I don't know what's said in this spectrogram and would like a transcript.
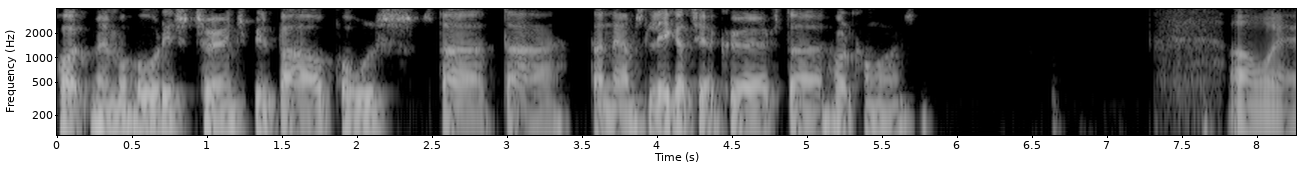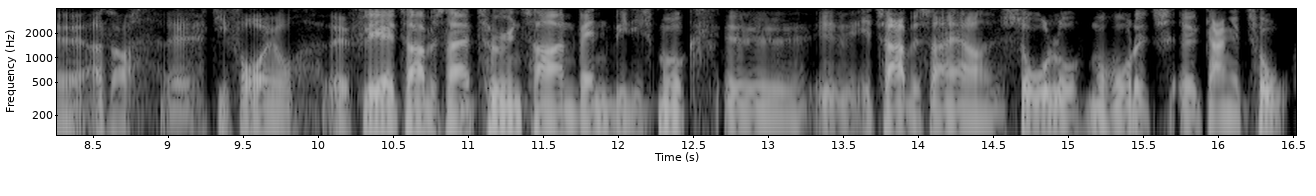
hold med Mohoric, Turns, Bilbao, Pols, der, der, der nærmest ligger til at køre efter holdkonkurrencen. Og øh, altså, øh, de får jo øh, flere etappesejre. Turns tager en vanvittig smuk øh, e-, etappesejr. Solo Mohoric øh, gange to.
